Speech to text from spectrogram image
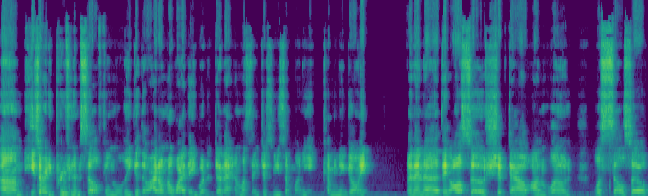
Um, he's already proven himself in La Liga, though. I don't know why they would have done that unless they just need some money coming and going. And then uh, they also shipped out on loan Lo Celso.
